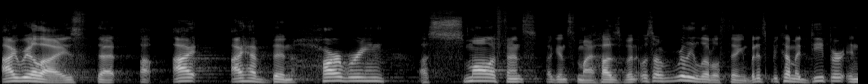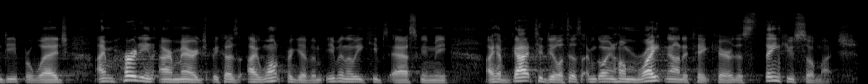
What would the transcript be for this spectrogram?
I realized that Uh, I, I have been harboring a small offense against my husband. It was a really little thing, but it's become a deeper and deeper wedge. I'm hurting our marriage because I won't forgive him, even though he keeps asking me. I have got to deal with this. I'm going home right now to take care of this. Thank you so much.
